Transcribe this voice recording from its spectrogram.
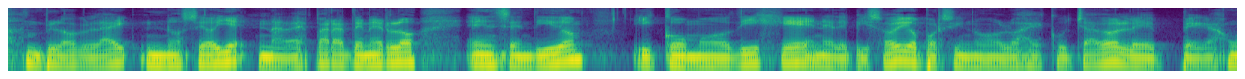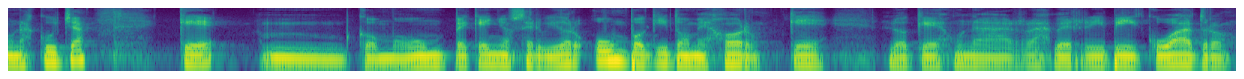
Block Light no se oye nada, es para tenerlo encendido y como dije en el episodio, por si no lo has escuchado, le pegas una escucha que mm, como un pequeño servidor un poquito mejor que lo que es una Raspberry Pi 4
